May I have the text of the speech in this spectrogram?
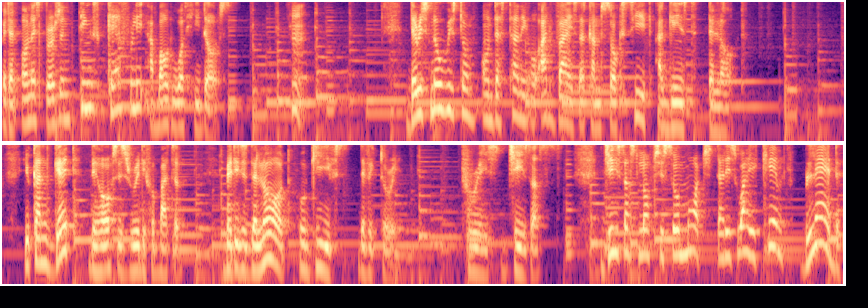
but an honest person thinks carefully about what he does. Hmm. There is no wisdom, understanding, or advice that can succeed against the Lord. You can get the horses ready for battle, but it is the Lord who gives the victory. Praise Jesus. Jesus loves you so much. That is why he came, bled,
